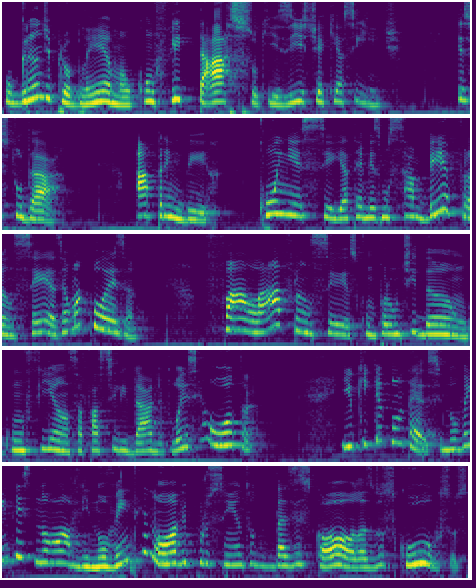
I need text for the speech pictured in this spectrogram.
O grande problema, o conflitaço que existe é que é o seguinte: estudar, aprender, conhecer e até mesmo saber francês é uma coisa. Falar francês com prontidão, confiança, facilidade, fluência é outra. E o que, que acontece? 99, 99% das escolas, dos cursos,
